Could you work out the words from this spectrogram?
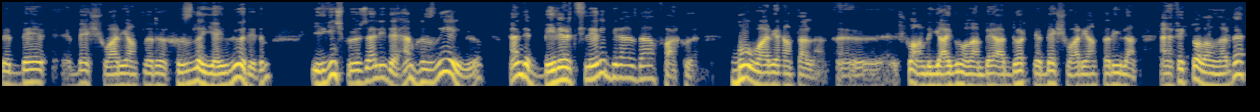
ve B5 varyantları hızla yayılıyor dedim. İlginç bir özelliği de hem hızlı yayılıyor hem de belirtileri biraz daha farklı. Bu varyantlarla e, şu anda yaygın olan BA4 ve 5 varyantlarıyla enfekte olanlarda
